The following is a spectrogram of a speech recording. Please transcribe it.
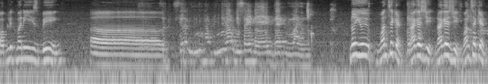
public money is being no you one second Nagesh ji Nagesh ji one second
